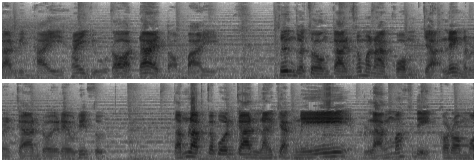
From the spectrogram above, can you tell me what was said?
การบินไทยให้อยู่รอดได้ต่อไป ซึ่งกระทรวงการคมนาคมจะเร่งดำเนินการโดยเร็วที่สุดสำหรับกระบวนการหลังจากนี้หลังมัติกรม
